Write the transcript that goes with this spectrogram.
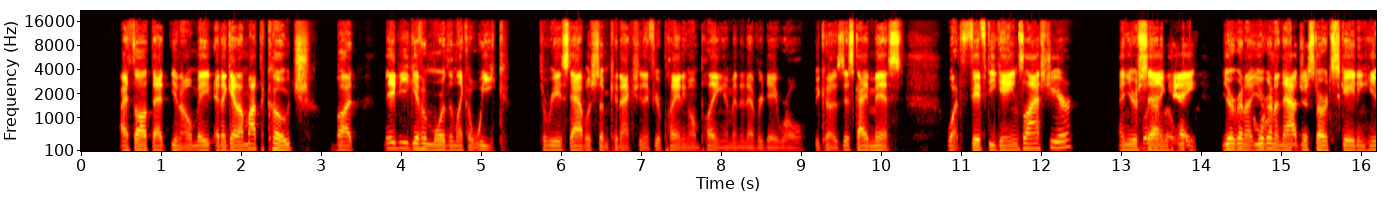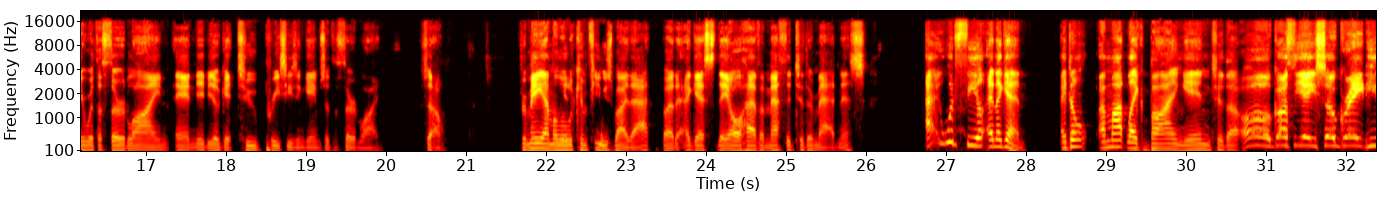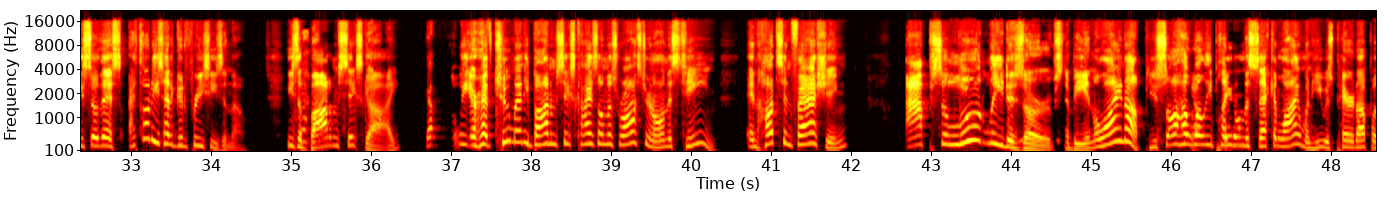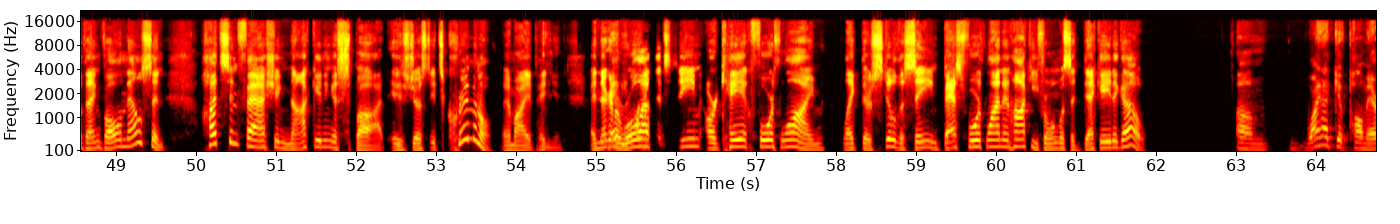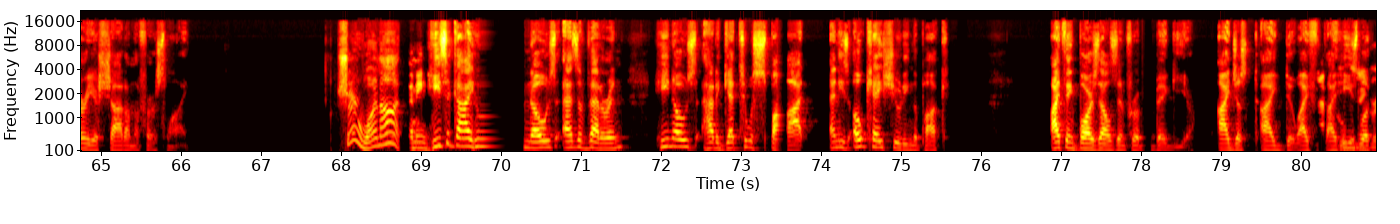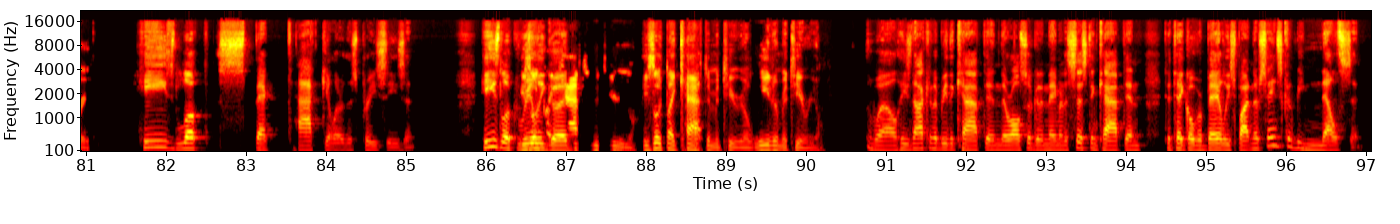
I thought that, you know, maybe, and again, I'm not the coach, but maybe you give him more than like a week to reestablish some connection if you're planning on playing him in an everyday role because this guy missed what 50 games last year? And you're Whatever. saying hey you're gonna you're gonna now just start skating here with the third line and maybe you'll get two preseason games with the third line. So for me i'm a little confused by that but i guess they all have a method to their madness. I would feel and again I don't. I'm not like buying into the oh Gauthier so great. He's so this. I thought he's had a good preseason though. He's a bottom six guy. Yep. We have too many bottom six guys on this roster and on this team. And Hudson Fasching absolutely deserves to be in the lineup. You saw how yep. well he played on the second line when he was paired up with Engvall and Nelson. Hudson Fasching not getting a spot is just it's criminal in my opinion. And they're going to roll out that same archaic fourth line like they're still the same best fourth line in hockey from almost a decade ago. Um, why not give Palmieri a shot on the first line? Sure, why not? I mean, he's a guy who knows as a veteran, he knows how to get to a spot and he's okay shooting the puck. I think Barzal's in for a big year. I just I do. I, I he's looked agree. he's looked spectacular this preseason. He's looked he's really looked good. material. He's looked like captain material, leader material. Well, he's not going to be the captain. They're also going to name an assistant captain to take over Bailey's spot. And they're saying it's going to be Nelson.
